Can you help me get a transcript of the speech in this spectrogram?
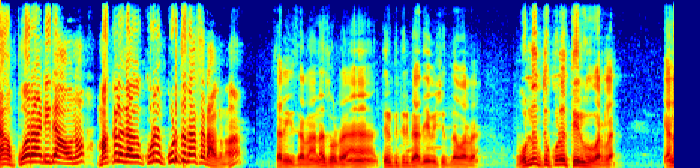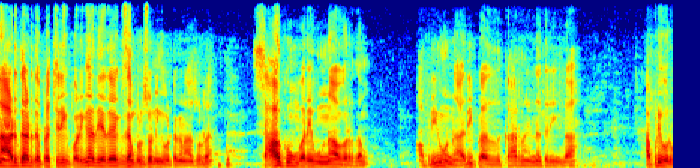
நாங்கள் போராடி தான் ஆகணும். மக்களுக்காக குரல் கொடுத்து தான் சார் ஆகணும். சரிங்க சார் நான் என்ன சொல்கிறேன் திருப்பி திருப்பி அதே விஷயத்து தான் வர்றேன். ஒன்றுத்துக்கு கூட தீர்வு வரல. ஏன்னா அடுத்த அடுத்த பிரச்சனைக்கு போகிறீங்க அது ஏதோ எக்ஸாம்பிள் சொன்னீங்க விட்டுங்க நான் சொல்கிறேன் சாகும் வரை உண்ணாவிரதம் அப்படின்னு ஒன்று அறிவிக்காததுக்கு காரணம் என்ன தெரியுங்களா? அப்படி ஒரு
